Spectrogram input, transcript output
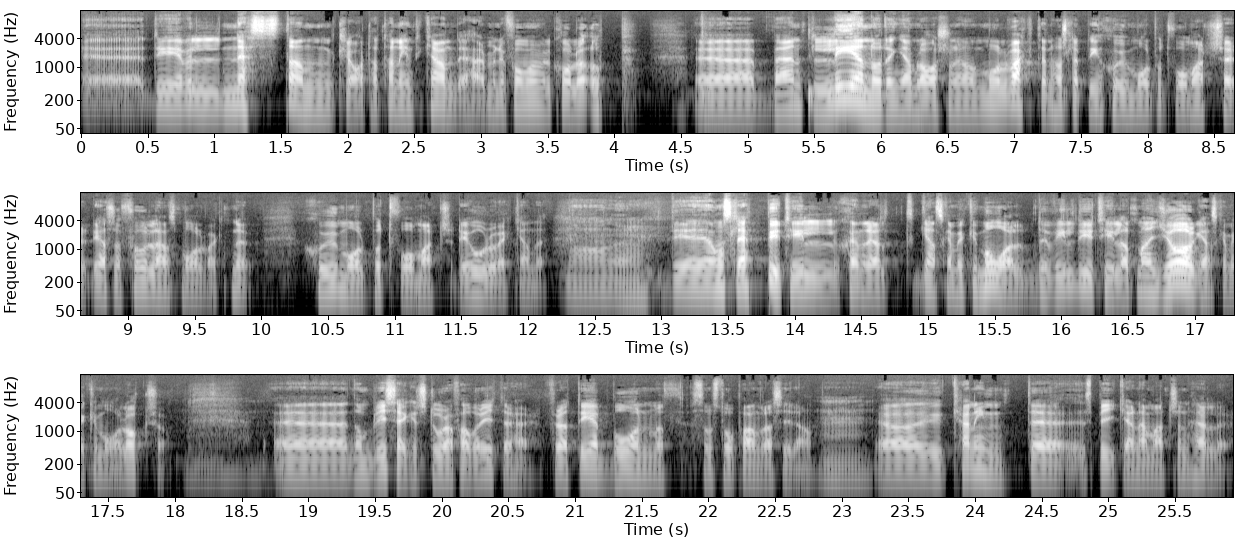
Eh, det är väl nästan klart att han inte kan det här, men det får man väl kolla upp. Eh, Bernt Leno, den gamla Arsenal-målvakten, har släppt in sju mål på två matcher. Det är alltså Fulhams målvakt nu. Sju mål på två matcher, det är oroväckande. Ja, det. Det, de släpper ju till generellt ganska mycket mål. Det vill det ju till att man gör ganska mycket mål också. Eh, de blir säkert stora favoriter här, för att det är Bournemouth som står på andra sidan. Mm. Jag kan inte spika den här matchen heller.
